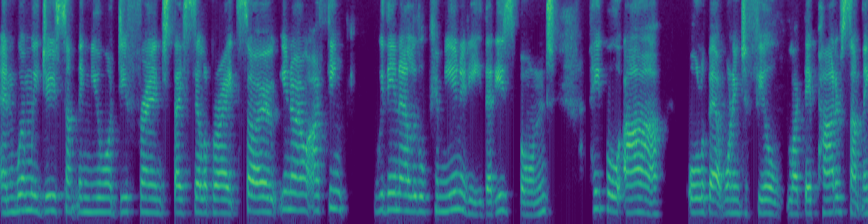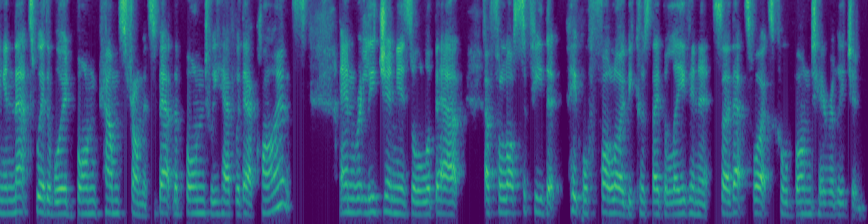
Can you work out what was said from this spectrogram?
and when we do something new or different, they celebrate. So, you know, I think within our little community that is Bond, people are all about wanting to feel like they're part of something. And that's where the word bond comes from. It's about the bond we have with our clients. And religion is all about a philosophy that people follow because they believe in it. So that's why it's called Bond Hair Religion.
